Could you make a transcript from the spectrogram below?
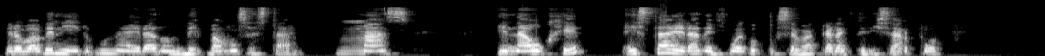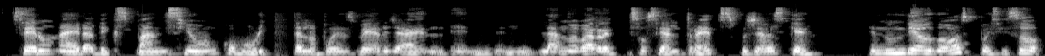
pero va a venir una era donde vamos a estar más en auge. Esta era de fuego pues se va a caracterizar por ser una era de expansión, como ahorita lo puedes ver ya en, la nueva red social Threads, pues ya ves que en un día o dos, pues hizo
